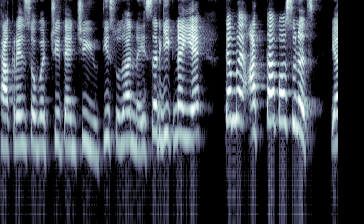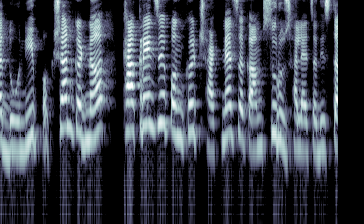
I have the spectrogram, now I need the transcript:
ठाकरेंसोबतची त्यांची युती सुद्धा नैसर्गिक नाहीये. त्यामुळे आतापासूनच या दोन्ही पक्षांकडनं ठाकरेंचे पंख छाटण्याचं काम सुरू झाल्याचं दिसतं.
